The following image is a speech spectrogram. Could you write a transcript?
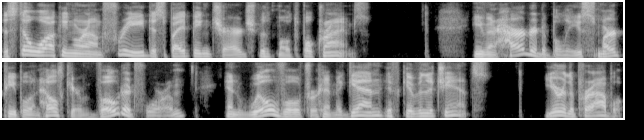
is still walking around free despite being charged with multiple crimes. Even harder to believe smart people in healthcare voted for him and will vote for him again if given the chance. You're the problem.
